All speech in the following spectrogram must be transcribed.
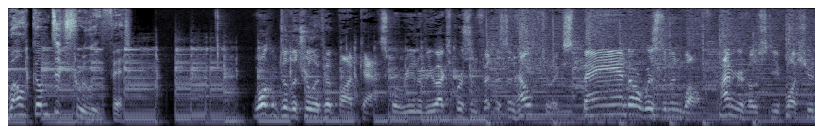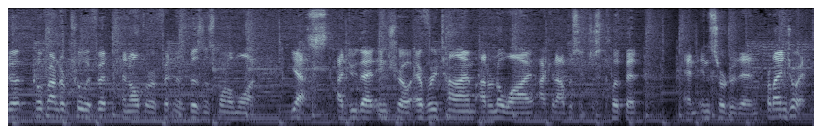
Welcome to Truly Fit. Welcome to the Truly Fit Podcast, where we interview experts in fitness and health to expand our wisdom and wealth. I'm your host, Steve Washuta, co founder of Truly Fit and author of Fitness Business 101. Yes, I do that intro every time. I don't know why. I could obviously just clip it and insert it in, but I enjoy it.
